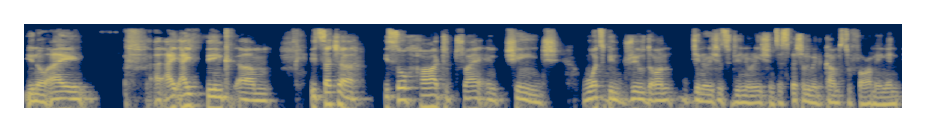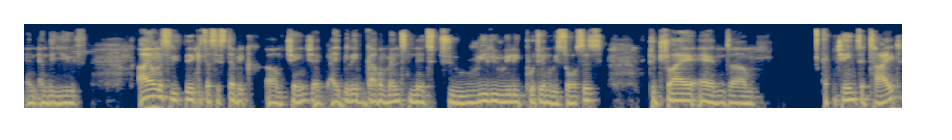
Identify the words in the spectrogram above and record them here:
You know, I I I think um, it's such a it's so hard to try and change what's been drilled on generations to generations, especially when it comes to farming and, and, and the youth. I honestly think it's a systemic um, change. I, I, believe government needs to really, really put in resources to try and, um, change the tide.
